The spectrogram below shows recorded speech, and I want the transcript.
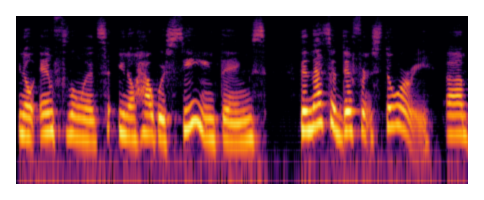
you know influence you know how we're seeing things then that's a different story. Um,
